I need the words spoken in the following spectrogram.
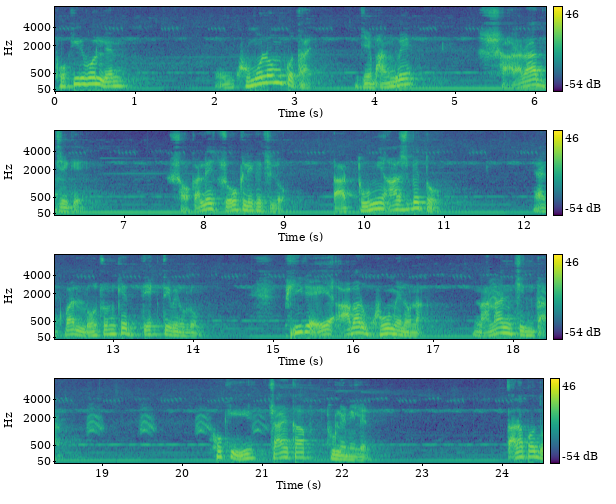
ফকির বললেন, ঘুমোলম কোথায়? যে ভাঙবে, সারা রাত জেগে। সকালে চোখ লেগেছিল, তা তুমি আসবে তো? একবার লোচনকে দেখতে বেরোলুম। ফিরে আবার ঘুম এলো না, নানান চিন্তা। ফকির চায়ের কাপ তুলে নিলেন। তারাপদ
